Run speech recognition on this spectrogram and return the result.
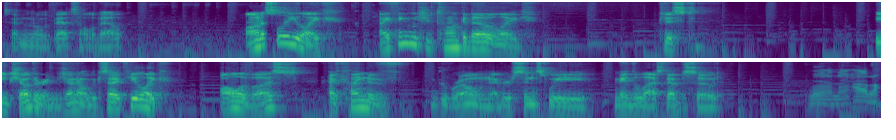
So I don't know what that's all about. Honestly, like, I think we should talk about, like, just each other in general, because I feel like all of us have kind of grown ever since we made the last episode. Man, I had a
